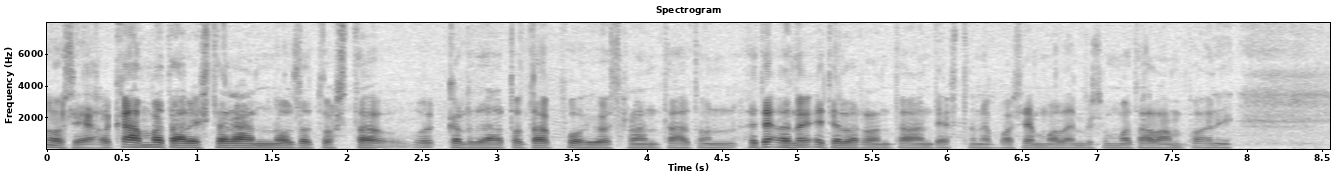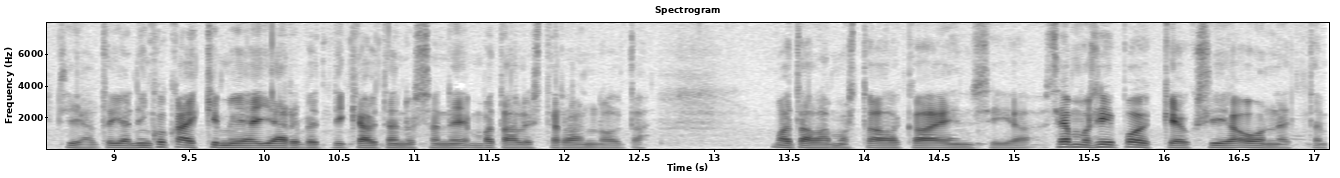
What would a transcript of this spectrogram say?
No se alkaa matalista rannolta tuosta, katsotaan tuota pohjoisrantaa, tuon etelärantaa anteeksi tuonne vasemmalle, missä on matalampaa, niin sieltä. Ja niin kuin kaikki meidän järvet, niin käytännössä ne matalista rannolta matalammasta alkaa ensin. Ja semmoisia poikkeuksia on, että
